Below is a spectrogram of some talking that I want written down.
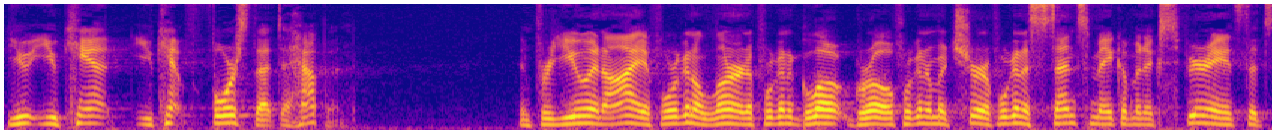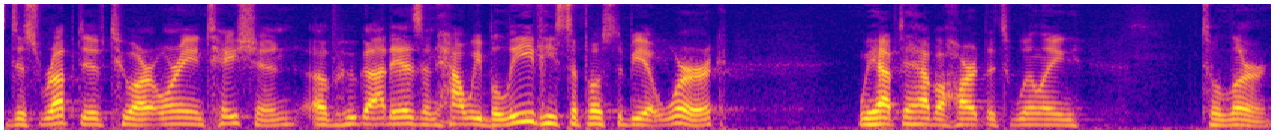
you, you, can't, you can't force that to happen. And for you and I, if we're going to learn, if we're going to grow, if we're going to mature, if we're going to sense make of an experience that's disruptive to our orientation of who God is and how we believe He's supposed to be at work, we have to have a heart that's willing to learn.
